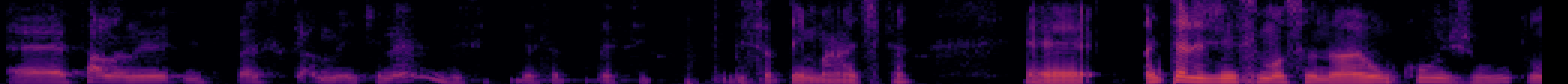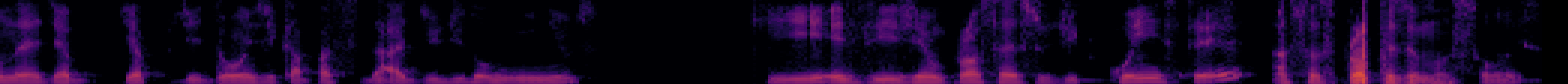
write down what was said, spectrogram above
é, falando especificamente né, desse, dessa, desse, dessa temática, é, a inteligência emocional é um conjunto né, de, de aptidões, de capacidade e de domínios que exigem um processo de conhecer as suas próprias emoções,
